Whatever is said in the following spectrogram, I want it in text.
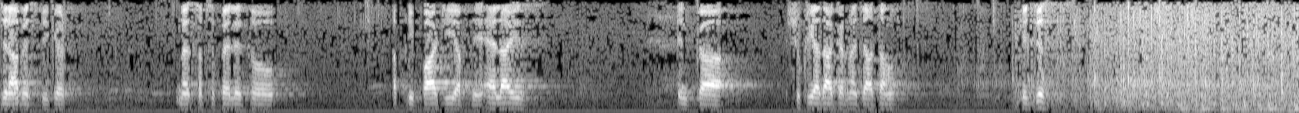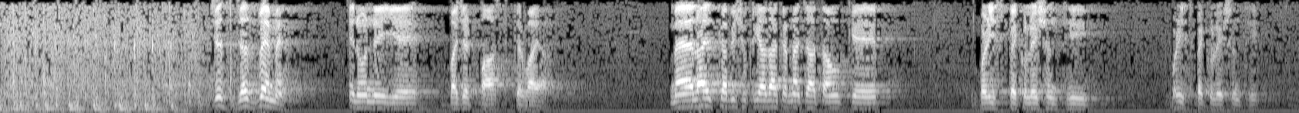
जनाब स्पीकर, मैं सबसे पहले तो अपनी पार्टी, अपने एलाइज इनका शुक्रिया अदा करना चाहता हूँ कि जिस जिस जज्बे में इन्होंने ये बजट पास करवाया, मैं एलाइज का भी शुक्रिया अदा करना चाहता हूँ कि बड़ी स्पेकुलेशन थी, बड़ी स्पेकुलेशन थी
